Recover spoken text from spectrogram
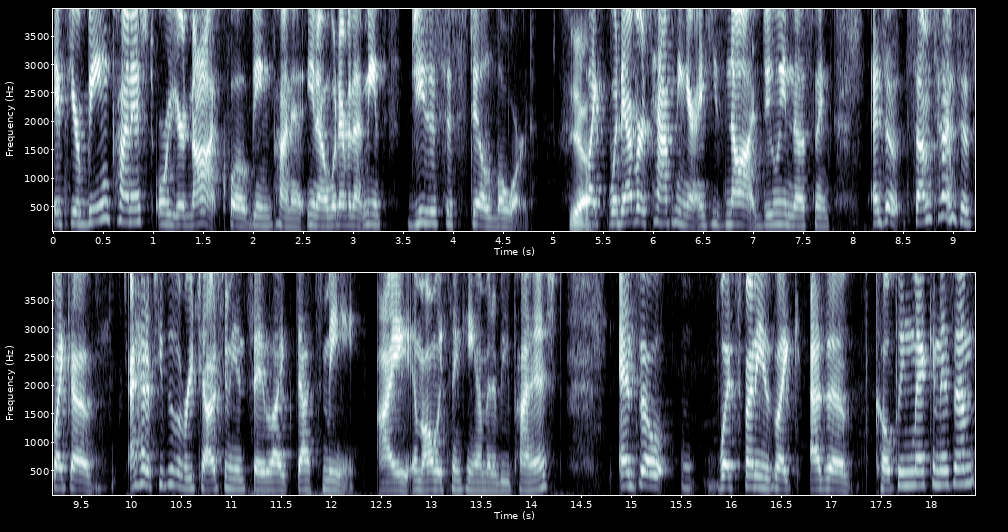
if you're being punished or you're not quote being punished, you know, whatever that means, Jesus is still Lord. Yeah. Like whatever's happening here and he's not doing those things. And so sometimes it's like a I had a few people reach out to me and say like that's me. I am always thinking I'm going to be punished. And so what's funny is like as a coping mechanism,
